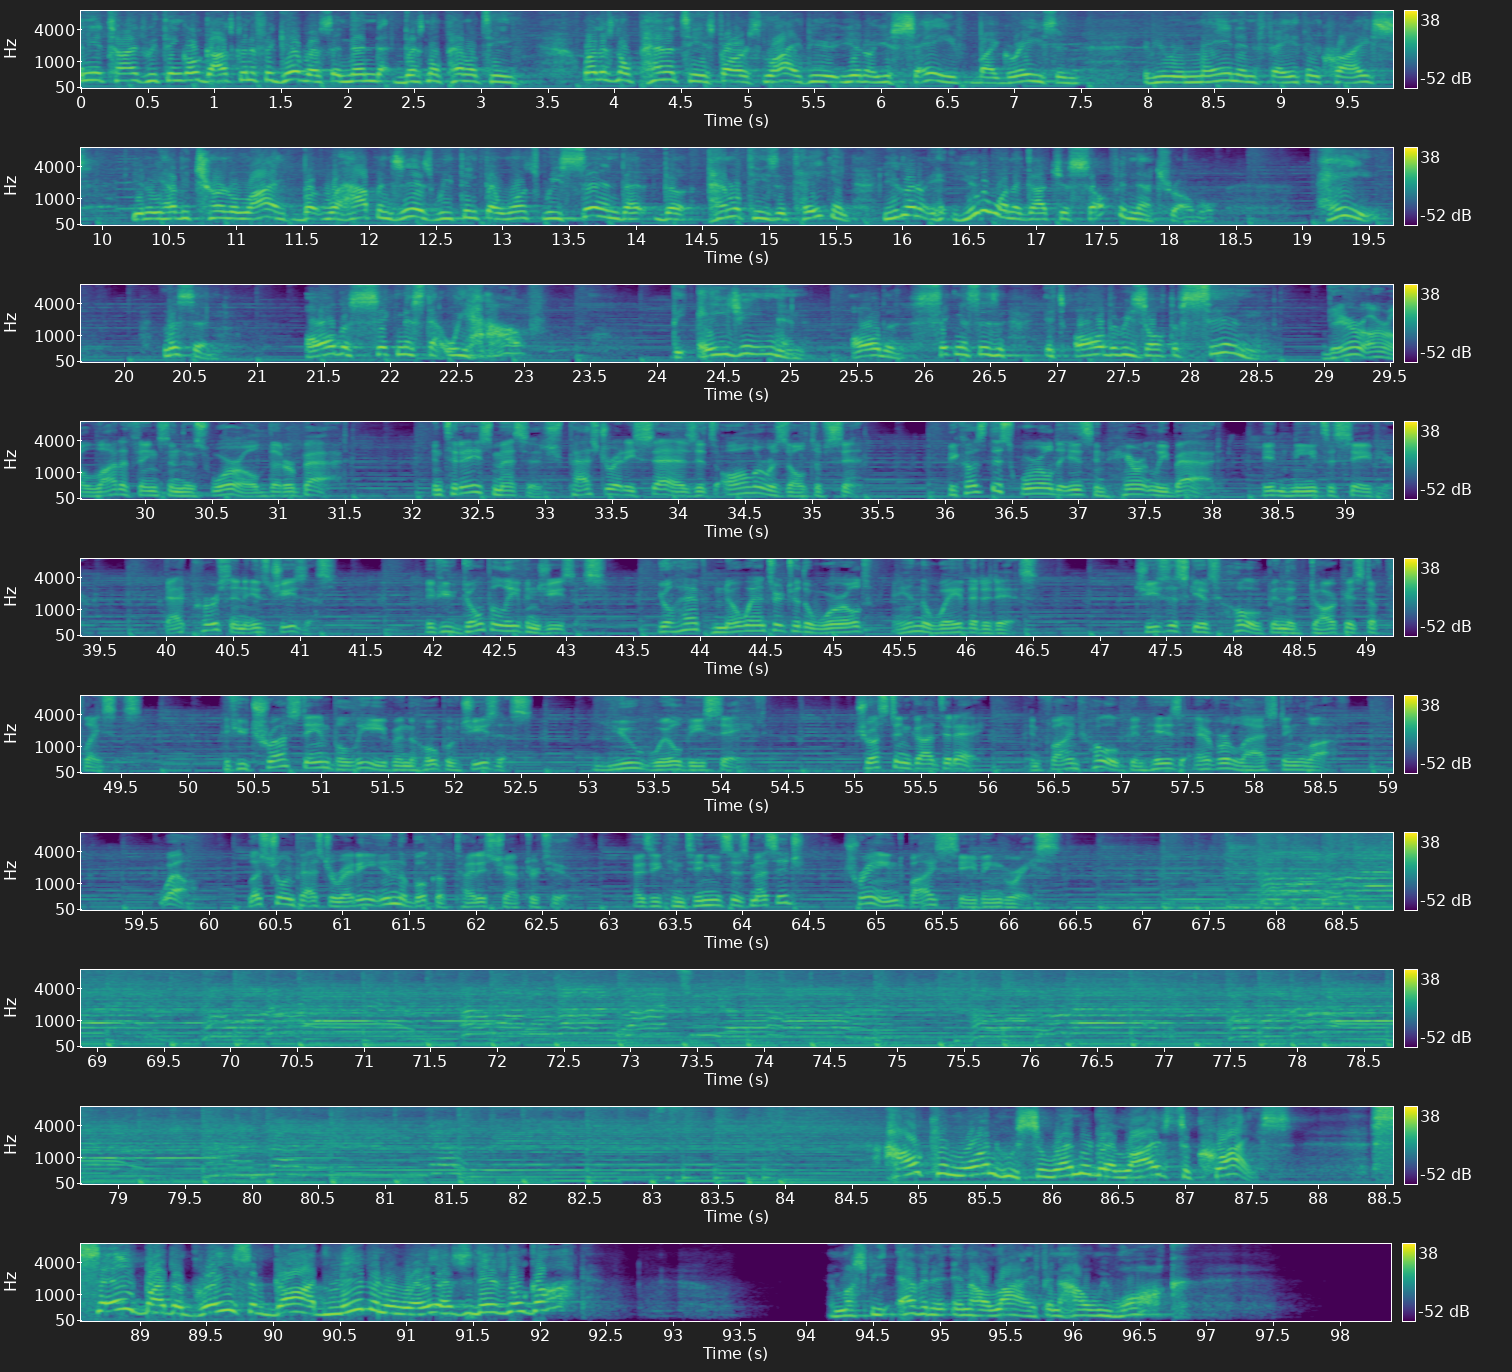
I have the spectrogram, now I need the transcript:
Many times we think, oh, God's going to forgive us, and then there's no penalty. Well, there's no penalty as far as life. You, you know, you're saved by grace, and if you remain in faith in Christ, you know, you have eternal life. But what happens is we think that once we sin, that the penalties are taken. You're, gonna, you're the one that got yourself in that trouble. Hey, listen, all the sickness that we have, the aging and all the sicknesses, it's all the result of sin. There are a lot of things in this world that are bad. In today's message, Pastor Eddie says it's all a result of sin. Because this world is inherently bad, it needs a Savior. That person is Jesus. If you don't believe in Jesus, you'll have no answer to the world and the way that it is. Jesus gives hope in the darkest of places. If you trust and believe in the hope of Jesus, you will be saved. Trust in God today and find hope in His everlasting love. Well, let's join Pastor Eddie in the book of Titus, chapter 2, as he continues his message Trained by Saving Grace. How can one who surrendered their lives to Christ saved by the grace of God, live in a way as there's no God. It must be evident in our life and how we walk.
